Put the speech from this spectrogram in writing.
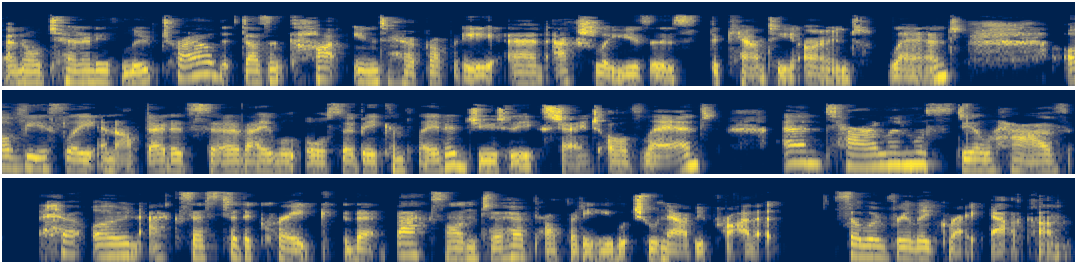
an alternative loop trail that doesn't cut into her property and actually uses the county owned land. Obviously, an updated survey will also be completed due to the exchange of land, and Taralyn will still have her own access to the creek that backs onto her property, which will now be private. So, a really great outcome.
